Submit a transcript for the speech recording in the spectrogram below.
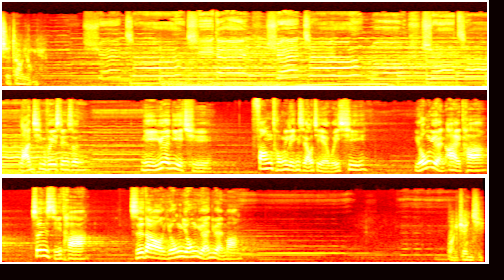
直到永远。蓝清辉先生，你愿意娶？方同林小姐为妻，永远爱她，珍惜她，直到永永远远吗？我愿意。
